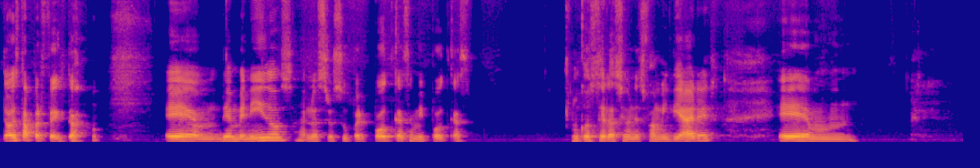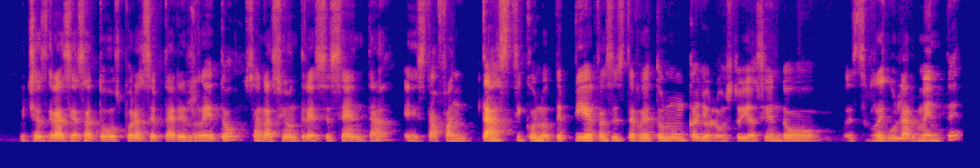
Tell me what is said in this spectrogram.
todo está perfecto. Eh, bienvenidos a nuestro super podcast, a mi podcast constelaciones familiares. Em, muchas gracias a todos por aceptar el reto. Sanación 360 está fantástico, no te pierdas este reto nunca, yo lo estoy haciendo pues, regularmente.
